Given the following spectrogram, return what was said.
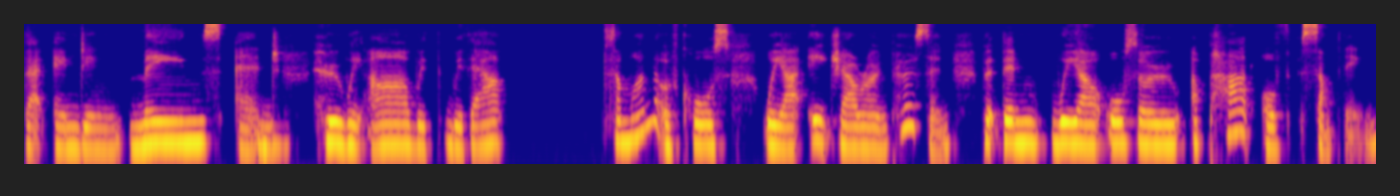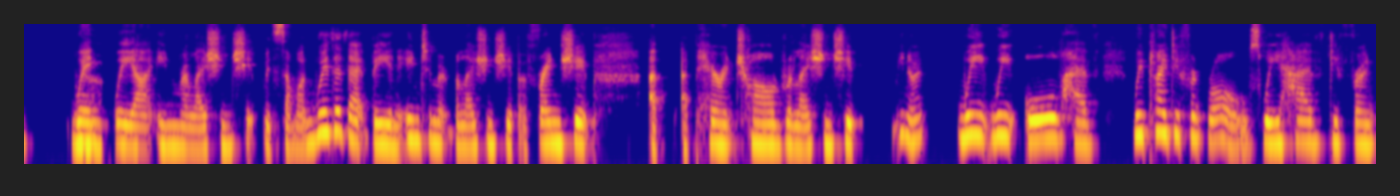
that ending means and mm. who we are with without someone of course we are each our own person but then we are also a part of something when yeah. we are in relationship with someone whether that be an intimate relationship a friendship a, a parent child relationship you know we we all have we play different roles we have different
